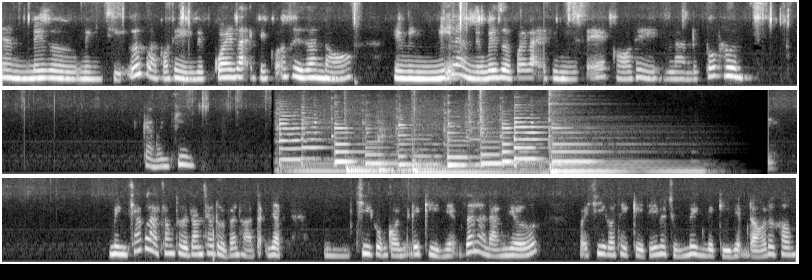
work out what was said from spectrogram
nên là bây giờ mình chỉ ước là có thể được quay lại cái quãng thời gian đó thì mình nghĩ là nếu bây giờ quay lại thì mình sẽ có thể làm được tốt hơn cảm ơn chi Mình chắc là trong thời gian trao đổi văn hóa tại Nhật, Chi cũng có những cái kỷ niệm rất là đáng nhớ. Vậy Chi có thể kể thêm cho chúng mình về kỷ niệm đó được không?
